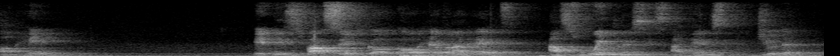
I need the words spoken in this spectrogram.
on him. In this passage, God called heaven and earth as witnesses against Judah.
